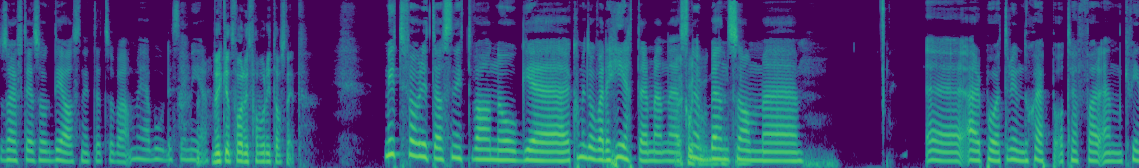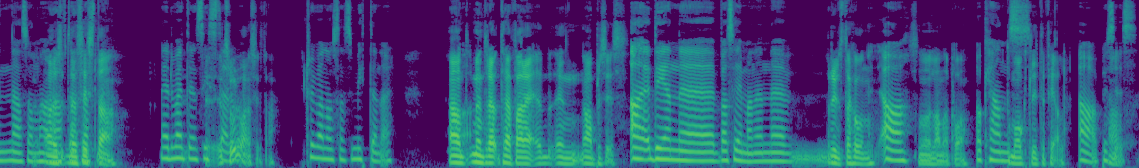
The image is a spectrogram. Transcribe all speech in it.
Så, så efter jag såg det avsnittet så bara, men jag borde se mer. Vilket var ditt favoritavsnitt? Mitt favoritavsnitt var nog, eh, jag kommer inte ihåg vad det heter, men eh, snubben som eh, eh, är på ett rymdskepp och träffar en kvinna som han Ja, har haft den sista. med. Nej, det var inte den sista. Jag tror det var den sista. Jag tror det var någonstans i mitten där. Ja, men trä- träffar en, en, ja precis. Ah, det är en, eh, vad säger man, en... eh, Rymdstation Ja, som de landar på. och hans... De har åkt lite fel. Ja, precis.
